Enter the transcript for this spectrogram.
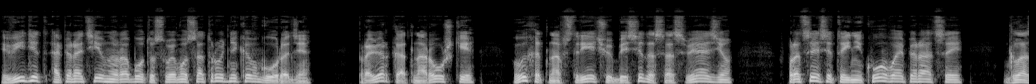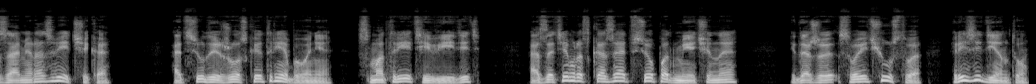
видит оперативную работу своего сотрудника в городе, проверка от наружки, выход навстречу, беседа со связью, в процессе тайниковой операции глазами разведчика. Отсюда и жесткое требование смотреть и видеть, а затем рассказать все подмеченное и даже свои чувства резиденту.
